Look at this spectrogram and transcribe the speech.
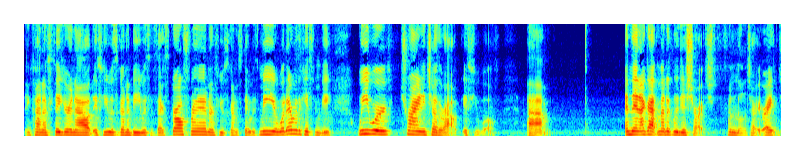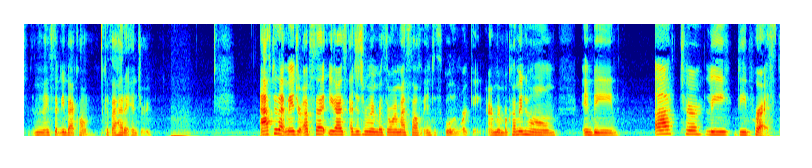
and kind of figuring out if he was going to be with his ex girlfriend or if he was going to stay with me or whatever the case may be. We were trying each other out, if you will. Um, and then I got medically discharged from the military, right? And then they sent me back home because I had an injury. After that major upset, you guys, I just remember throwing myself into school and working. I remember coming home and being utterly depressed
